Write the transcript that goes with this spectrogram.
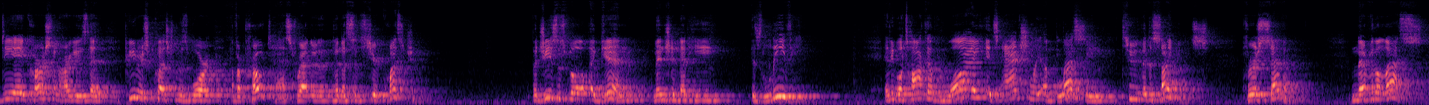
D.A. Carson argues that Peter's question was more of a protest rather than a sincere question. But Jesus will again mention that he is leaving. And he will talk of why it's actually a blessing to the disciples. Verse 7 Nevertheless,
